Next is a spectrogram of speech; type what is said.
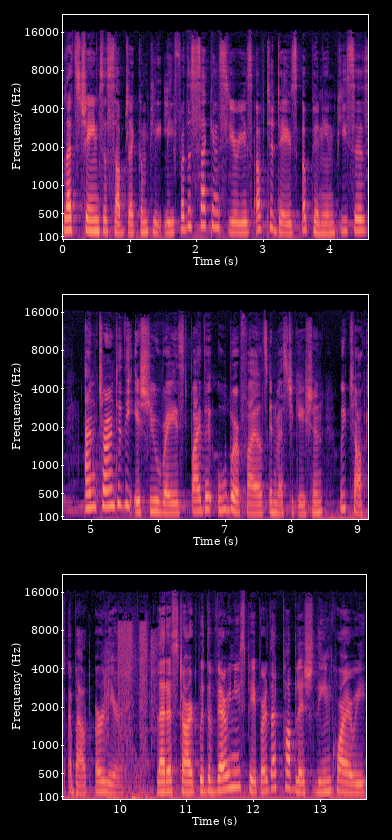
Let's change the subject completely for the second series of today's opinion pieces and turn to the issue raised by the Uber Files investigation we talked about earlier. Let us start with the very newspaper that published the inquiry,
